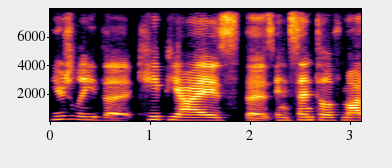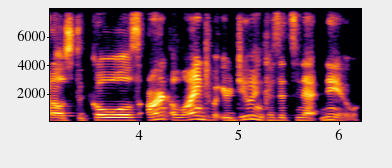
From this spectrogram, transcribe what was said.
usually the KPIs, the incentive models, the goals aren't aligned to what you're doing because it's net new.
